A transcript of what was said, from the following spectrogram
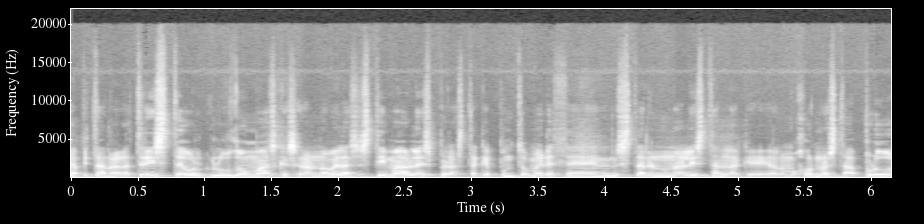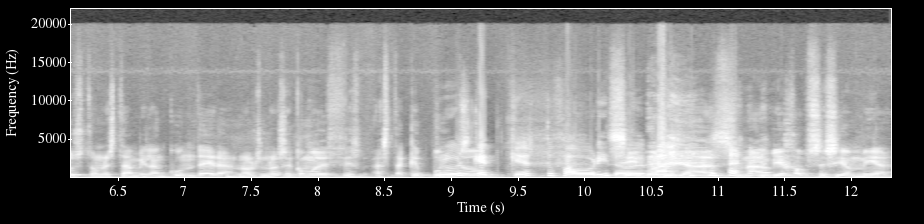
Capitán a la Triste o El Club Dumas, que serán novelas estimables, pero hasta qué punto merecen estar en una lista en la que a lo mejor no está Proust o no está Milán Kundera. No, no sé cómo decir hasta qué punto. Proust, que, es tu favorito. Sí, ya es una vieja obsesión mía.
